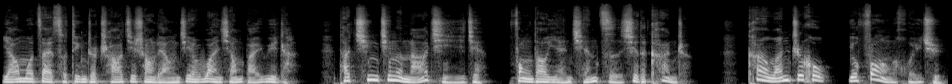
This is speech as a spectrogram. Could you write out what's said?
杨木再次盯着茶几上两件万祥白玉盏，他轻轻的拿起一件，放到眼前，仔细的看着，看完之后又放了回去，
